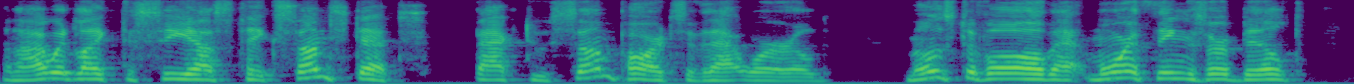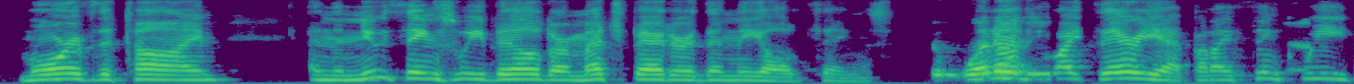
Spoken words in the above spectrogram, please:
And I would like to see us take some steps back to some parts of that world most of all, that more things are built more of the time, and the new things we build are much better than the old things. What are the, quite there yet, but I think we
